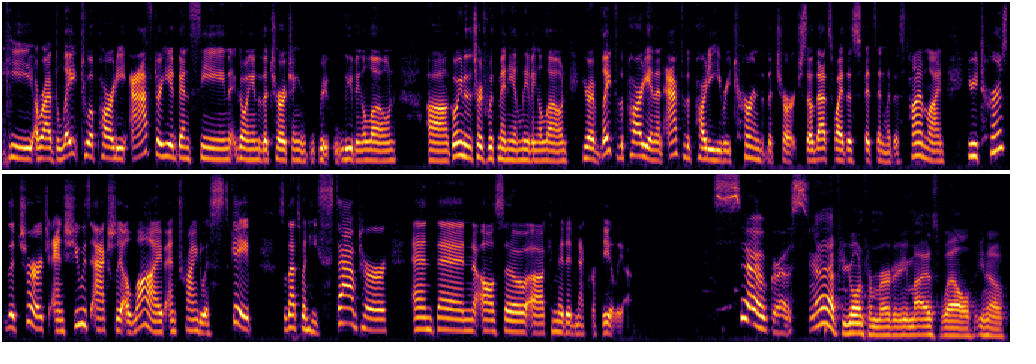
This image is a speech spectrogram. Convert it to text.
he arrived late to a party after he had been seen going into the church and re- leaving alone, uh, going to the church with Minnie and leaving alone. He arrived late to the party, and then after the party, he returned to the church. So that's why this fits in with this timeline. He returns to the church, and she was actually alive and trying to escape. So that's when he stabbed her and then also uh, committed necrophilia. So gross. Yeah, if you're going for murder, you might as well, you know,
